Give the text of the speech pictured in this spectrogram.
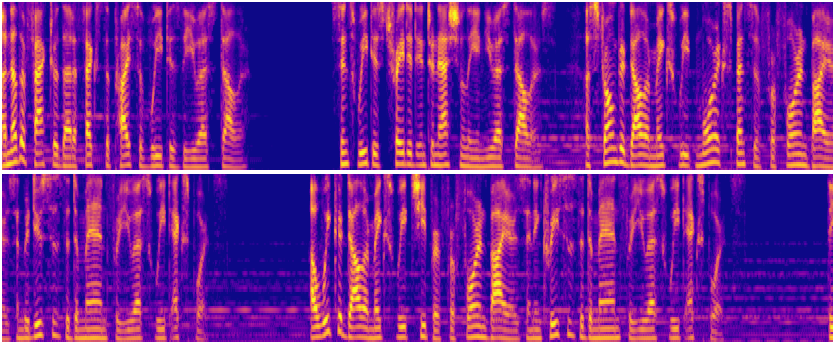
Another factor that affects the price of wheat is the US dollar. Since wheat is traded internationally in US dollars, a stronger dollar makes wheat more expensive for foreign buyers and reduces the demand for US wheat exports. A weaker dollar makes wheat cheaper for foreign buyers and increases the demand for US wheat exports. The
